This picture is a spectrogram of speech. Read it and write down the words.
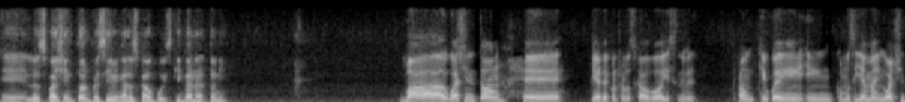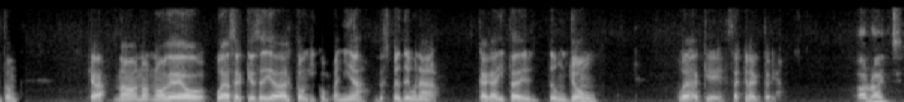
eh, los Washington reciben a los Cowboys. ¿Quién gana, Tony? Va Washington, eh, pierde contra los Cowboys, aunque jueguen en, ¿cómo se llama? En Washington. ¿Qué va? No, no, no le veo. Puede hacer que ese día Dalton y compañía, después de una cagadita de Don John, pueda que saquen la victoria. Alright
